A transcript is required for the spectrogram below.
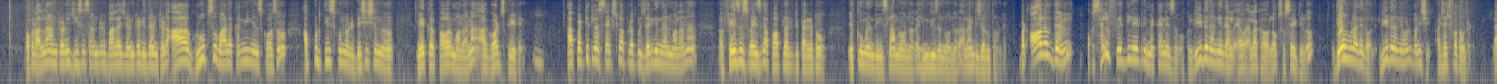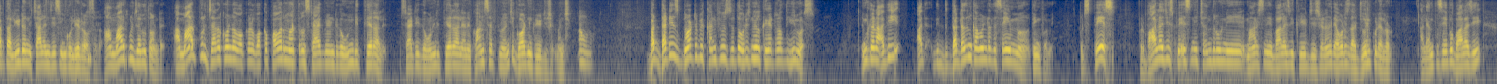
ఒకడు అల్లా అంటాడు జీసస్ అంటాడు బాలాజీ అంటాడు ఇది అంటాడు. ఆ గ్రూప్స్ వాళ్ళ కన్వీనియన్స్ కోసం అప్పుడు తీసుకున్న డెసిషన్ మేకర్ పవర్ మూలాన ఆ గాడ్స్ క్రియేట్ అయినాయి. ఆ పర్టికులర్ సెక్స్లో అప్పుడప్పుడు జరిగిన దాని మూలాన ఫేజెస్ వైజ్గా పాపులారిటీ పెరగటం ఎక్కువ మంది ఇస్లాంలో ఉన్నారా హిందూయిజంలో ఉన్నారా అలాంటివి జరుగుతూ ఉంటాయి. బట్ ఆల్ ఆఫ్ దెమ్ ఒక సెల్ఫ్ రెగ్యులేటరీ మెకానిజం ఒక లీడర్ అనేది ఎలా కావాలో ఒక సొసైటీలో దేవుడు కూడా అదే కావాలి. లీడర్ అనేవాడు మనిషి అటు చచ్చిపోతూ ఉంటాడు. లేకపోతే ఆ లీడర్ని ఛాలెంజ్ చేసి ఇంకో లీడర్ వస్తాడు. ఆ మార్పులు జరుగుతూ ఉంటాయి. ఆ మార్పులు జరగకుండా ఒక ఒక పవర్ మాత్రం స్టాగ్నెంట్గా ఉండి తీరాలి. స్టాటిక్గా ఉండి తీరాలి అనే కాన్సెప్ట్లో నుంచి గాడ్ని క్రియేట్ చేశాడు మనిషి. అవును. But that is not to be confuse with the original creator of the universe ఎందుకంటే అది అది that doesn't come under the same thing for me ఇప్పుడు స్పేస్ ఇప్పుడు బాలాజీ స్పేస్ని చంద్రుడిని మార్స్ని బాలాజీ క్రియేట్ చేశాడు అనేది ఎవరు ఆ జోలికి కూడా వెళ్ళడు. వాళ్ళు ఎంతసేపు బాలాజీ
